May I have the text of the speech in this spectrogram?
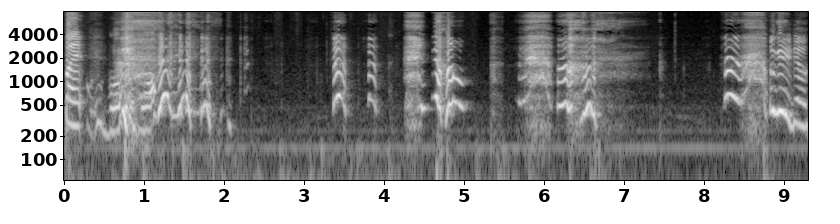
but Wolf of Wall Street? no. okay, no,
